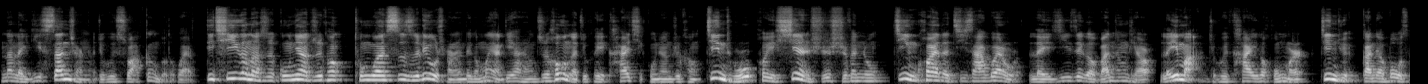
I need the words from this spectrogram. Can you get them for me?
那累积三层呢就会刷更多的怪物。第七个呢是工匠之坑，通关四十六层这个梦魇地下城之后呢，就可以开启工匠之坑，进图会限时十分钟，尽快的击杀怪物，累积这个完成条，雷满就会开一个红门，进去干掉 BOSS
